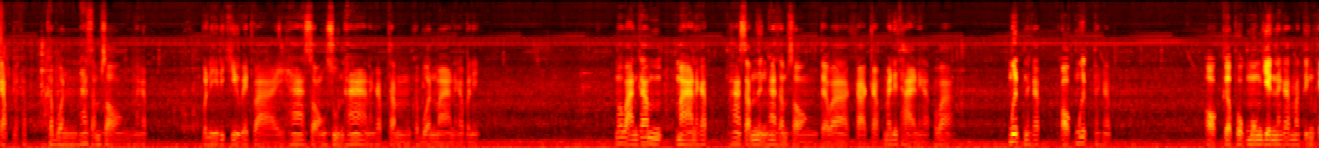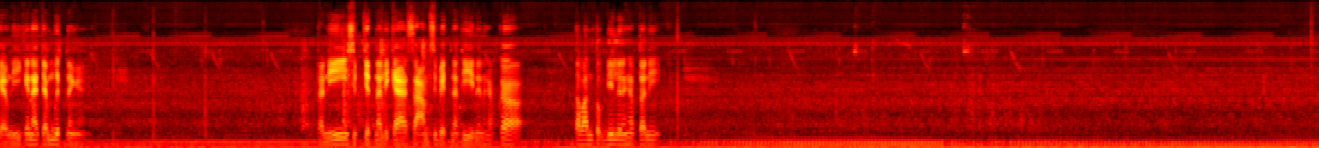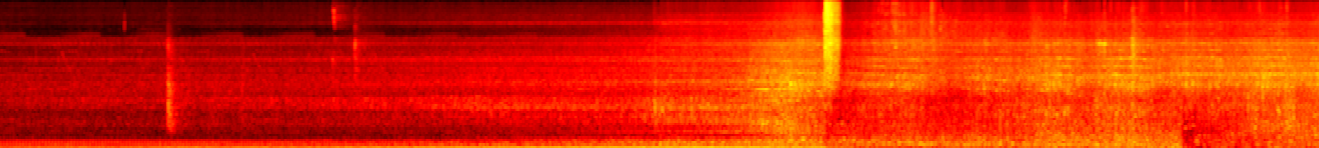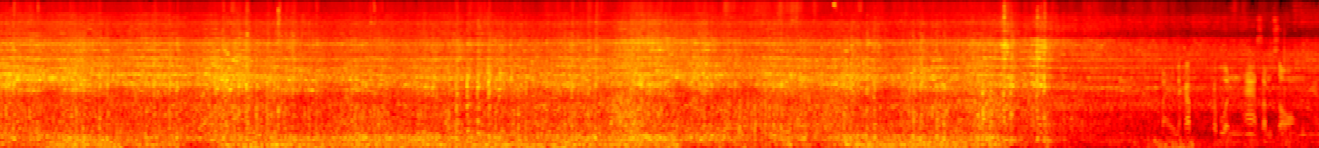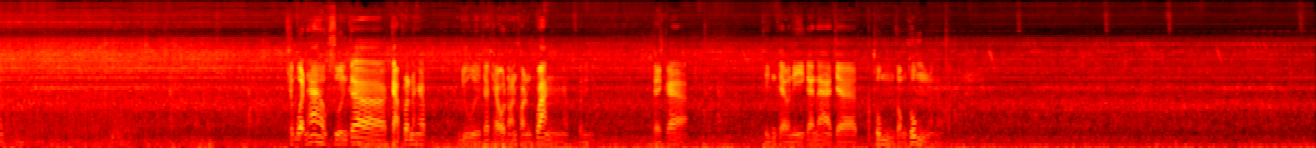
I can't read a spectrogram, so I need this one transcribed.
กลับแล้วครับขบวน 532 นะครับ วันนี้ที่คิวเวสไว5205 นะครับทำขบวนมานะครับวันนี้ เมื่อวานก็มานะครับ 531 532 แต่ว่าขากลับไม่ได้ถ่ายนะครับ เพราะว่ามืดนะครับ ออกมืดนะครับ ออกเกือบ6โมงเย็นนะครับ มาถึงแถวนี้ก็น่าจะมืดนะครับตอนนี้ 17นาฬิกา31นาทีนะครับ ก็ตะวันตกดินเลยนะครับ ตอนนี้ ครับขบวน 532 นะครับขบวน 560 ก็กลับแล้วนะครับ อยู่แถวๆหนอนขอนกว้างนะครับตอนนี้แต่ก็ถึงแถวนี้ก็น่าจะทุ่มสองทุ่มนะครับ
